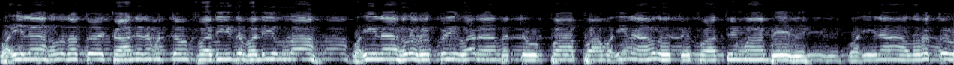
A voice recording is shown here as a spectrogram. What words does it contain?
وإلى حضرة كان متى فريد ولي الله وإلى حضرة ورابة وبابا وإلى حضرة فاطمة بيبي وإلى حضرته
